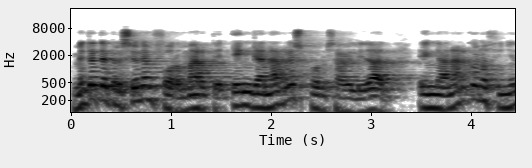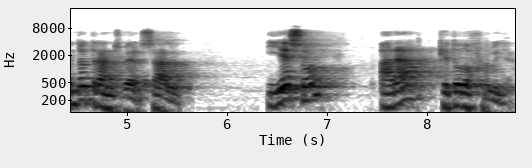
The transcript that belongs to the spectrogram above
Métete presión en formarte, en ganar responsabilidad, en ganar conocimiento transversal. Y eso hará que todo fluya.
